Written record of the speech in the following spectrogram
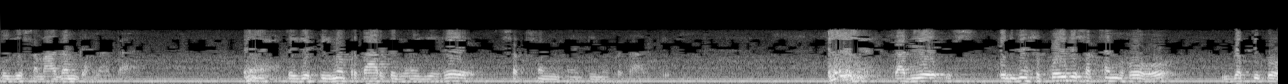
तो ये समागम कहलाता है। तो ये तीनों प्रकार के जो है, ये है सत्संग है तीनों प्रकार के। तब ये इनमें से कोई भी सत्संग हो, व्यक्ति को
